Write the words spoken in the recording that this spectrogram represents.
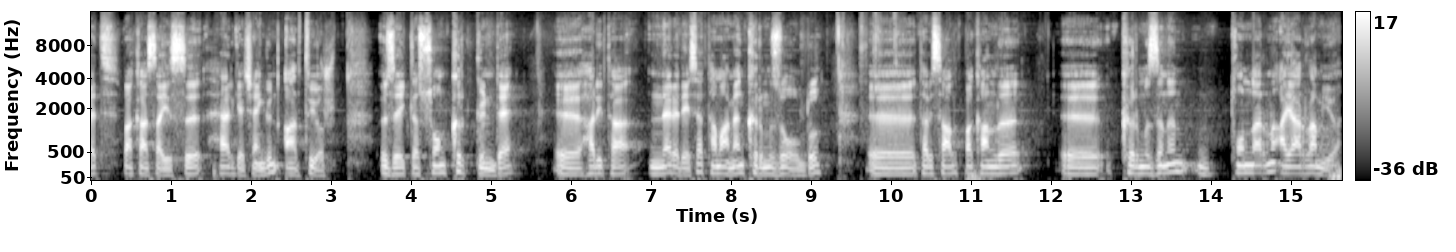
Evet, vaka sayısı her geçen gün artıyor. Özellikle son 40 günde e, harita neredeyse tamamen kırmızı oldu. E, Tabii Sağlık Bakanlığı e, kırmızının tonlarını ayarlamıyor.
